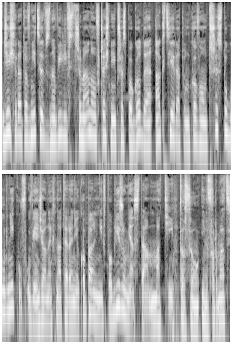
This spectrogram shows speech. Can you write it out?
Dziś ratownicy wznowili wstrzymaną wcześniej przez pogodę akcję ratunkową 300 górników uwięzionych na terenie kopalni w pobliżu miasta Mati. To są informacje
